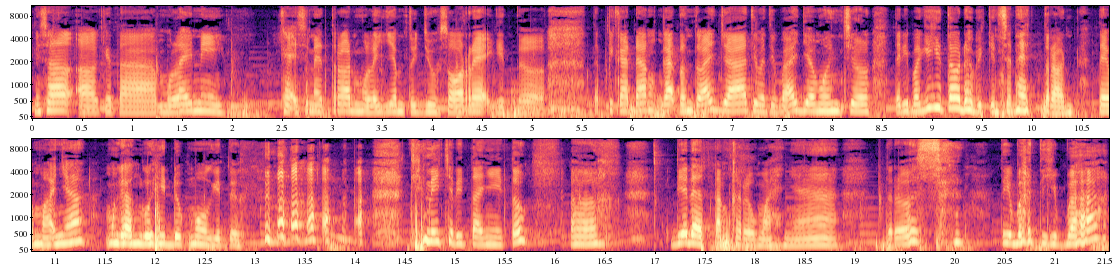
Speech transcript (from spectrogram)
misal uh, kita mulai nih kayak sinetron mulai jam 7 sore gitu. Tapi kadang nggak tentu aja tiba-tiba aja muncul. Tadi pagi kita udah bikin sinetron temanya mengganggu hidupmu gitu. Kini ceritanya itu uh, dia datang ke rumahnya. Terus tiba-tiba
